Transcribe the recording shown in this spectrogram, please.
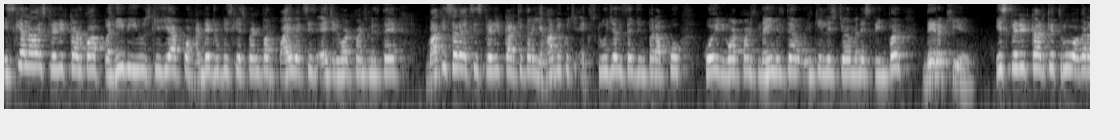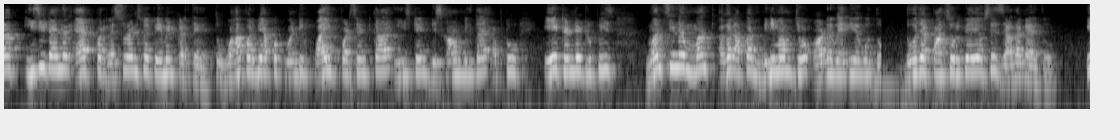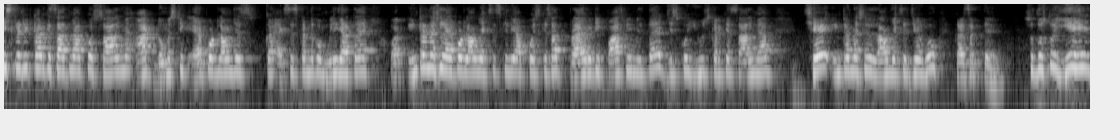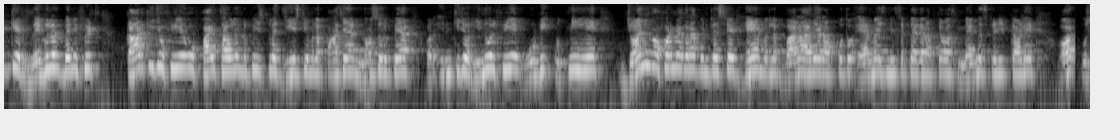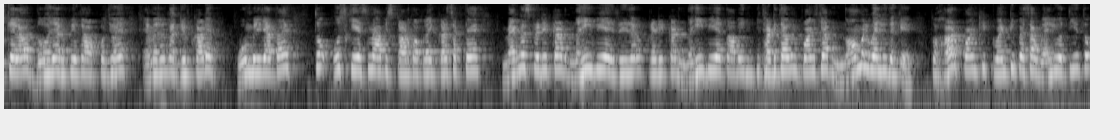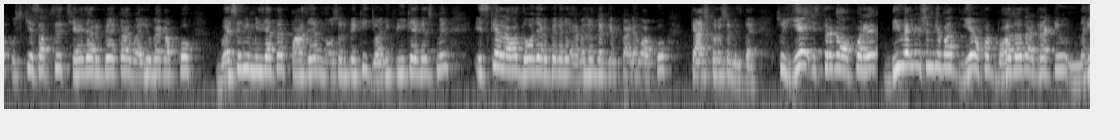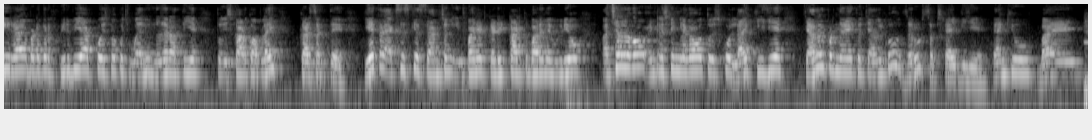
इसके अलावा इस क्रेडिट कार्ड को आप कहीं भी यूज़ कीजिए, आपको हंड्रेड रुपीज़ के स्पेंड पर five Axis Edge reward points मिलते हैं। बाकी सारे एक्सिस क्रेडिट कार्ड की तरह यहाँ भी कुछ एक्सक्लूजन है जिन पर आपको कोई रिवॉर्ड पॉइंट्स नहीं मिलते और उनकी लिस्ट जो है मैंने स्क्रीन पर दे रखी है। इस क्रेडिट कार्ड के थ्रू अगर आप इजी डाइनर ऐप पर रेस्टोरेंट्स में पेमेंट करते हैं तो वहाँ पर भी आपको 25 परसेंट का इंस्टेंट डिस्काउंट मिलता है up to eight hundred rupees once in a month अगर आपका मिनिमम जो ऑर्डर वैल्यू है वो दो हज़ार पाँच सौ रुपया या उससे ज़्यादा का है तो। इस क्रेडिट कार्ड के साथ में आपको साल में आठ डोमेस्टिक एयरपोर्ट लाउंजेस का एक्सेस करने को मिल जाता है और इंटरनेशनल एयरपोर्ट लाउंज एक्सेस के लिए आपको इसके साथ प्रायोरिटी पास भी मिलता है जिसको यूज़ करके साल में आप छह इंटरनेशनल लाउंज एक्सेस जो है वो कर सकते हैं। सो so, दोस्तों ये है इनके रेगुलर बेनिफिट्स कार्ड की जो फ़ी है वो five thousand rupees plus GST मतलब पाँच हज़ार नौ सौ रुपया और इनकी जो रिन्यूअल फ़ी है, वो भी उतनी ही है। ज्वाइनिंग ऑफ़र में अगर आप इंटरेस्टेड है मतलब बारह हज़ार आपको तो एयर माइल्स मिल सकता है अगर आपके पास मैग्नस क्रेडिट कार्ड है। और उसके अलावा दो हज़ार रुपये का आपको जो है अमेजोन का गिफ्ट कार्ड है, वो मिल जाता है। तो उस केस में आप इस कार्ड को अप्लाई कर सकते हैं। मैग्नस क्रेडिट कार्ड नहीं भी है रिज़र्व क्रेडिट कार्ड नहीं भी है तो आप इन थर्टी थाउज़ेंड पॉइंट की आप नॉर्मल वैल्यू देखें। तो हर पॉइंट की ट्वेंटी पैसा वैल्यू होती है तो उसके हिसाब से छह हज़ार रुपए का वैल्यू बैक आपको वैसे भी मिल जाता है, पाँच हज़ार नौ सौ रुपए की ज्वाइनिंग फ़ी के अगेंस्ट में। इसके अलावा दो हज़ार रुपए का जो अमेजोन का गिफ्ट कार्ड है, वो आपको कैश करो से मिलता है। सो ये इस तरह का ऑफ़र है। डिवेल्युएशन के बाद ये ऑफ़र बहुत ज़्यादा अट्रैक्टिव नहीं रहा है बट अगर फिर भी आपको इसमें कुछ वैल्यू नज़र आती है तो इस कार्ड को अप्लाई कर सकते हैं। ये था एक्सिस के सैमसंग इन्फाइनेट क्रेडिट कार्ड के बारे में वीडियो। अच्छा लगाओ इंटरेस्टिंग लगाओ तो इसको लाइक कीजिए। चैनल पर नए तो चैनल को ज़रूर सब्सक्राइब कीजिए। Thank you bye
